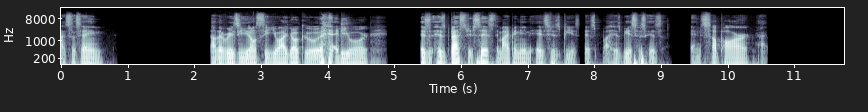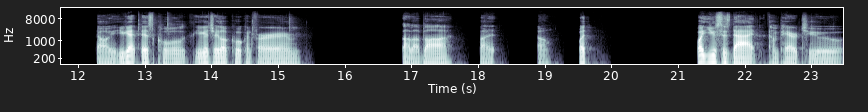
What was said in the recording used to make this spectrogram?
That's insane. Another reason you don't see UI Goku anymore. His his best assist, in my opinion, is his B assist, but his B assist is again subpar. Know, you get this cool, you get your little cool confirm, blah blah blah, but know, what what use is that compared to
